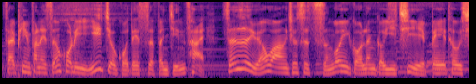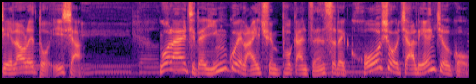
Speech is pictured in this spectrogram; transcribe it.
在平凡的生活里依旧过得十分精彩。生日愿望就是赐我一个能够一起白头偕老的对象。我呢记得英国那一群不干正事的科学家研究过，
